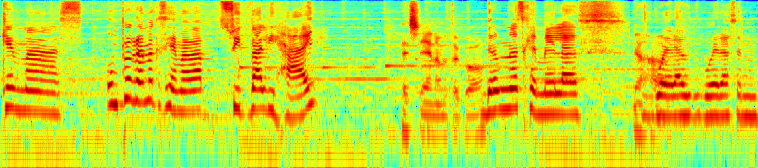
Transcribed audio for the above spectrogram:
¿Qué más? Un programa que se llamaba Sweet Valley High. Ese ya no me tocó. De unas gemelas güeras, güeras en,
